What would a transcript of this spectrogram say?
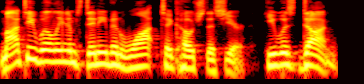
Monty Williams didn't even want to coach this year. He was done.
